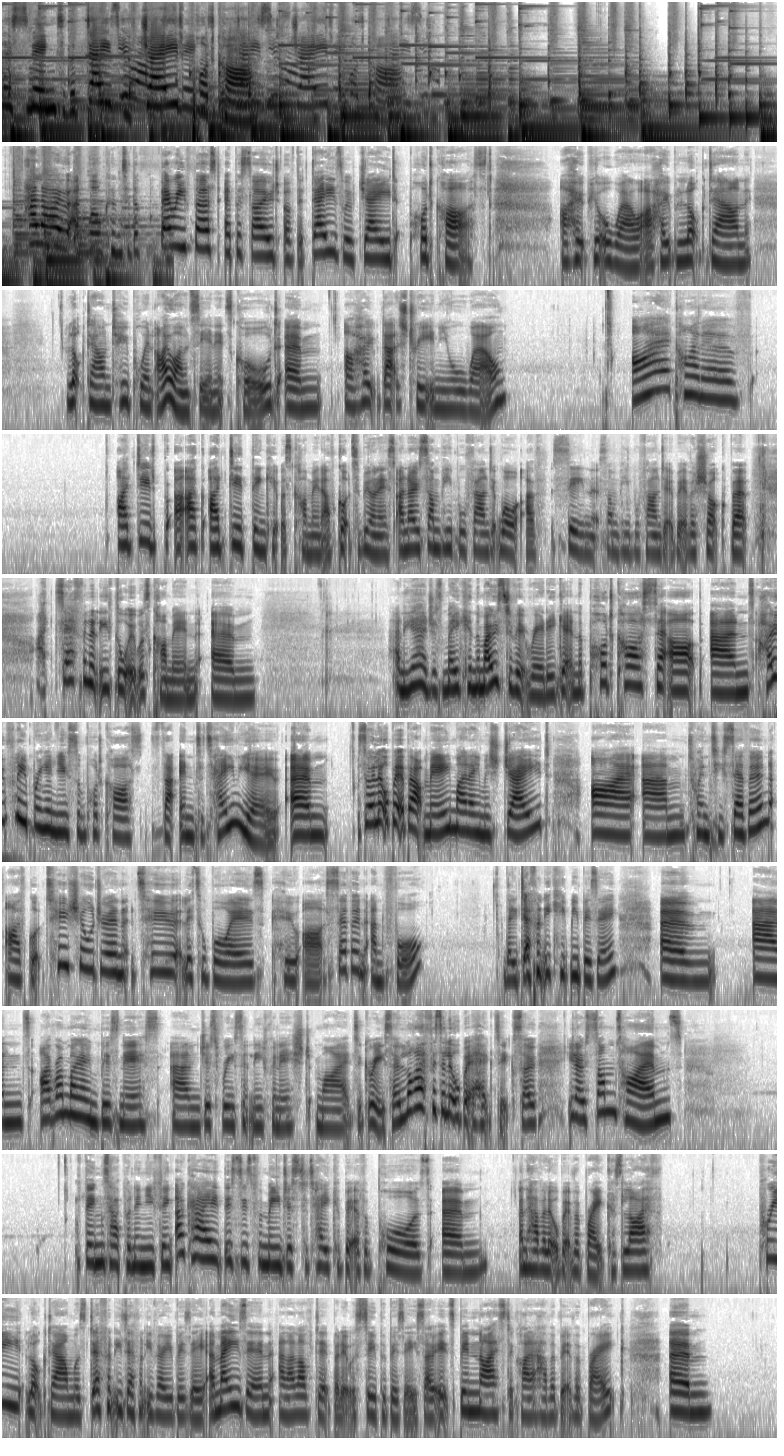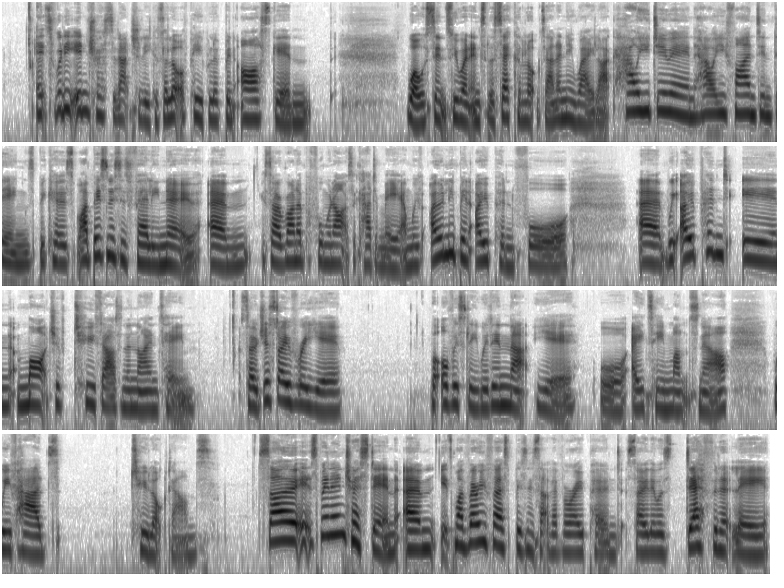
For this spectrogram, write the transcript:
are listening to the Days with Jade podcast. Days with Jade podcast. Hello, and welcome to the very first episode of the Days with Jade podcast. I hope you're all well. I hope lockdown lockdown 2.0 I'm seeing it's called. Um I hope that's treating you all well. I kind of I did I, I did think it was coming. I've got to be honest. I know some people found it well, I've seen that some people found it a bit of a shock, but I definitely thought it was coming. Um and yeah, just making the most of it really, getting the podcast set up and hopefully bringing you some podcasts that entertain you. Um so, a little bit about me. My name is Jade. I am 27. I've got two children, two little boys who are seven and four. They definitely keep me busy. Um, and I run my own business and just recently finished my degree. So, life is a little bit hectic. So, you know, sometimes things happen and you think, okay, this is for me just to take a bit of a pause um, and have a little bit of a break because life pre lockdown was definitely, definitely very busy. Amazing, and I loved it, but it was super busy. So it's been nice to kind of have a bit of a break. Um, it's really interesting actually because a lot of people have been asking well, since we went into the second lockdown anyway, like, how are you doing? How are you finding things? Because my business is fairly new. Um, so I run a performing arts academy and we've only been open for, uh, we opened in March of 2019. So just over a year. But obviously within that year, or 18 months now, we've had two lockdowns. So it's been interesting. Um, it's my very first business that I've ever opened. So there was definitely,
